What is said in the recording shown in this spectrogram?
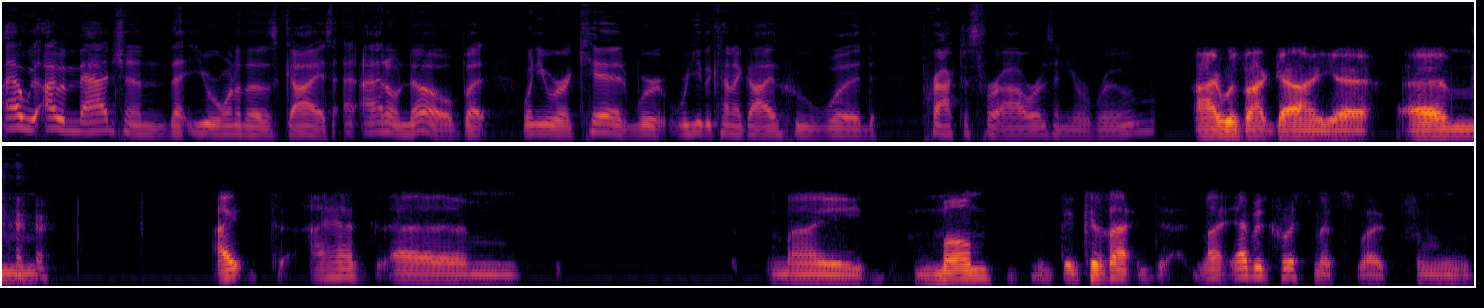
I, I imagine that you were one of those guys. I, I don't know, but when you were a kid, were were you the kind of guy who would practice for hours in your room? I was that guy. Yeah. Um, I I had um, my mom because I like every Christmas, like from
